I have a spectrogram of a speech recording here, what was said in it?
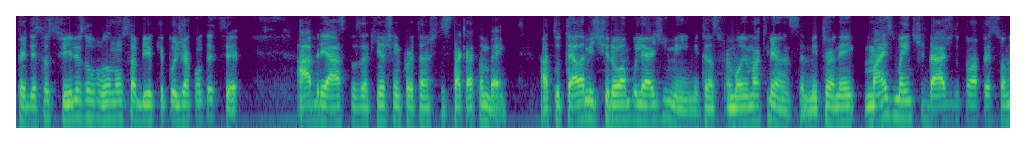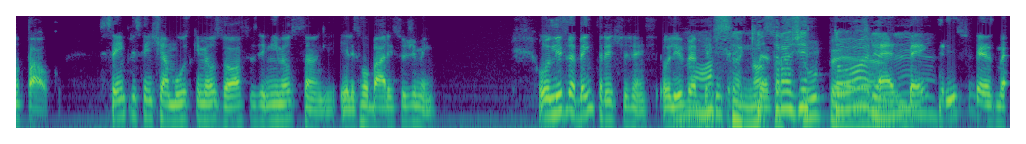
perder seus filhos ou não sabia o que podia acontecer. Abre aspas aqui, achei importante destacar também. A tutela me tirou a mulher de mim, me transformou em uma criança, me tornei mais uma entidade do que uma pessoa no palco. Sempre senti a música em meus ossos e em meu sangue. Eles roubaram isso de mim. O livro é bem triste, gente. O livro nossa, é bem triste. Nossa, trajetória. É né? bem triste mesmo. É,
